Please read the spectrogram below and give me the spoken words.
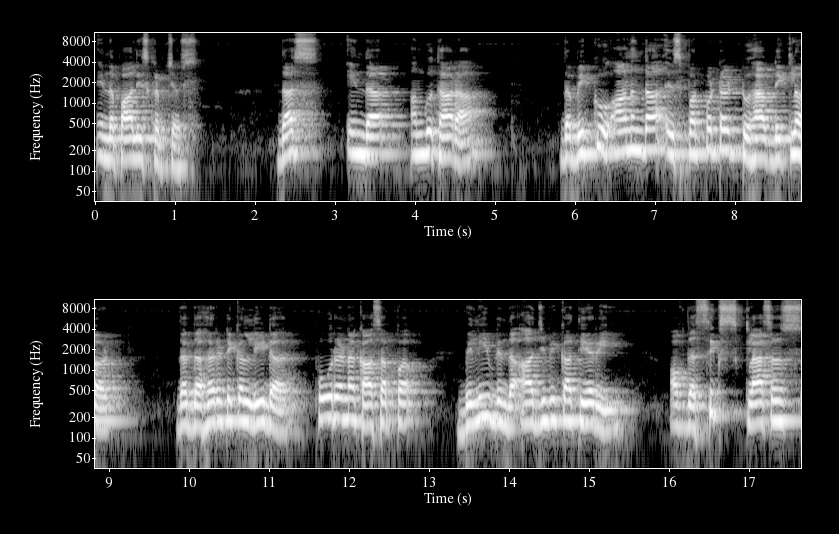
in the Pali scriptures. Thus, in the Anguttara, the Bhikkhu Ananda is purported to have declared that the heretical leader Purana Kassapa believed in the Ajivika theory of the six classes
